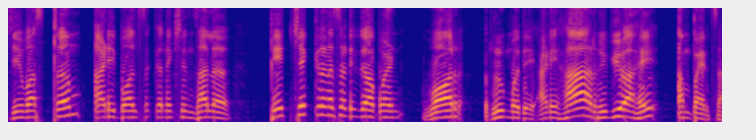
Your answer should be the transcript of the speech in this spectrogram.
जेव्हा स्टंप आणि बॉलचं कनेक्शन झालं ते चेक करण्यासाठी देऊ आपण. वॉर रूममध्ये. आणि हा रिव्ह्यू आहे अंपायरचा.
